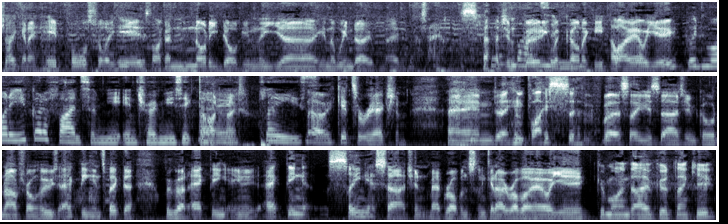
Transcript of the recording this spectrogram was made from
shaking her head forcefully here. It's like a naughty dog in the uh, in the window. Uh, Sergeant find Bertie some- McConaughey. Hello, how are you? Good morning. You've got to find some new intro music, No, I Dave. don't. Please. No, it gets a reaction. And uh, in place of uh, Senior Sergeant Gordon Armstrong, who's acting inspector, we've got acting acting Senior Sergeant Matt Robinson. G'day, Robbo. How are you? Good morning, Dave. Good, thank you.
